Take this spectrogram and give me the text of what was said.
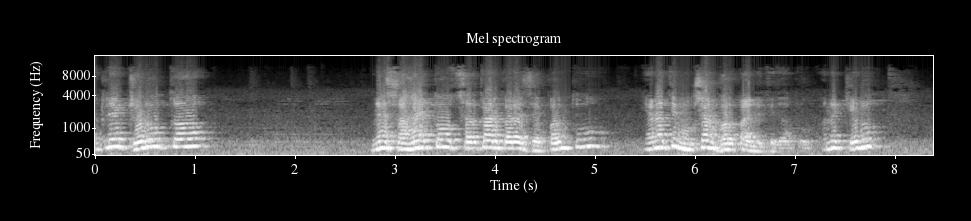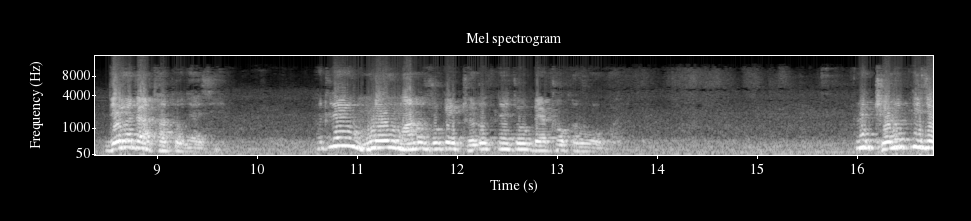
એટલે ખેડૂત ને સહાય તો સરકાર કરે છે, પરંતુ એનાથી નુકસાન ભરપાઈ નથી થતું અને ખેડૂત દેવદાર થતો જાય છે. એટલે હું એવું માનું છું કે ખેડૂતને જો બેઠો કરવો હોય, અને ખેડૂતની જે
